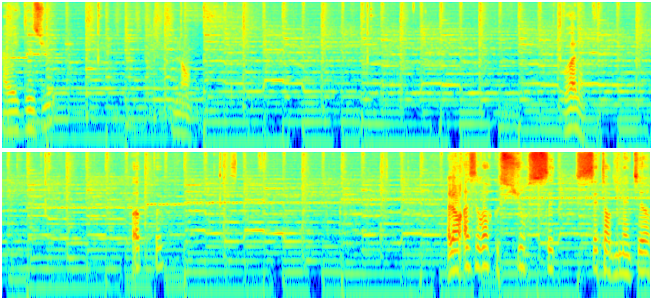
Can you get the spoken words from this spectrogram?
Avec des yeux. Non. Voilà. Hop. Alors, à savoir que sur cet, ordinateur,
